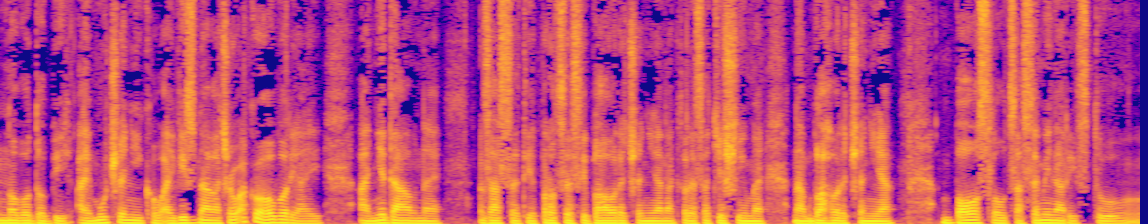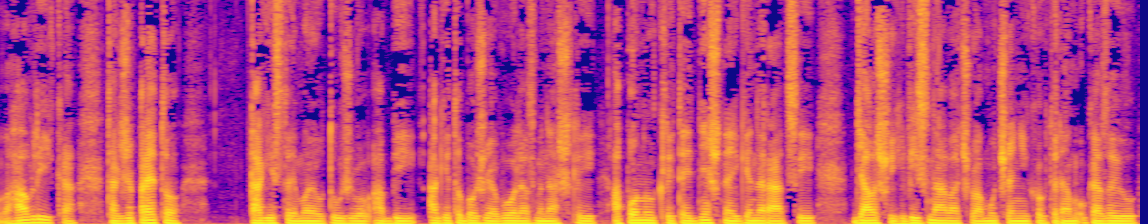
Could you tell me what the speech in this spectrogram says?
novodobých aj mučeníkov, aj vyznávačov, ako hovoria aj, aj nedávne zase tie procesy blahorečenia, na ktoré sa tešíme, na blahorečenia bohoslovca, seminaristu Havlíka. Takže preto takisto je mojou túžbou, aby, ak je to Božia vôľa, sme našli a ponúkli tej dnešnej generácii ďalších vyznávačov a mučeníkov, ktorí nám ukazujú,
